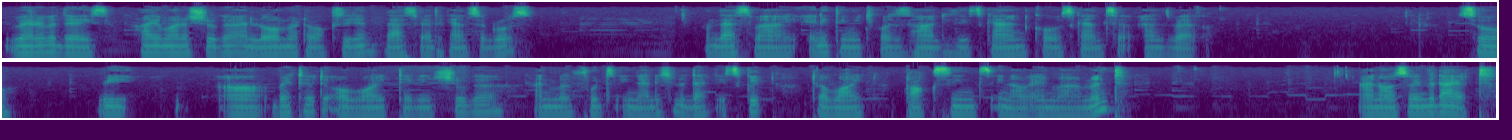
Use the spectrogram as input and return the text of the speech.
wherever there is high amount of sugar and low amount of oxygen that's where the cancer grows. And that's why anything which causes heart disease can cause cancer as well. So we are better to avoid taking sugar animal foods in addition to that. It's good to avoid toxins in our environment and also in the diet.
